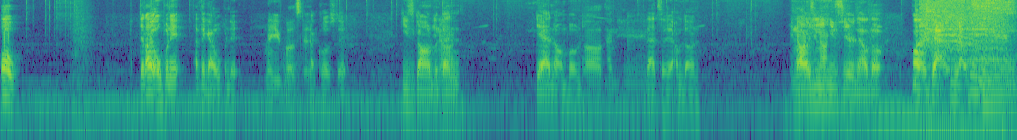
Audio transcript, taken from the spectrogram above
Oh! Did I open it? I think I opened it. No, you closed it. I closed it. He's gone, You but know then... Yeah, no, I'm boned. Oh, then he. That's it. I'm done. He Oh, he he, he's here now, though. Oh, that... Yeah.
